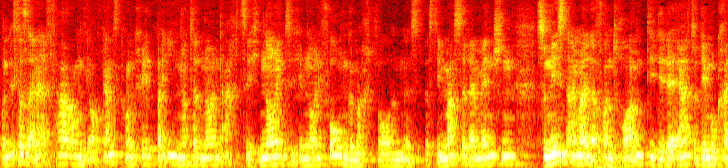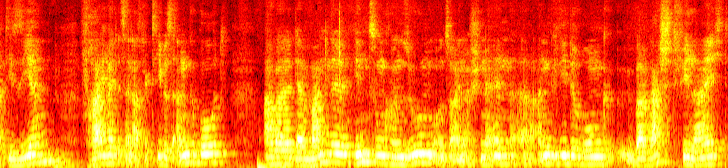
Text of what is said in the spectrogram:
Und ist das eine Erfahrung, die auch ganz konkret bei Ihnen 1989, 90 im neuen Forum gemacht worden ist, dass die Masse der Menschen zunächst einmal davon träumt, die DDR zu demokratisieren? Freiheit ist ein attraktives Angebot, aber der Wandel hin zum Konsum und zu einer schnellen äh, Angliederung überrascht vielleicht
